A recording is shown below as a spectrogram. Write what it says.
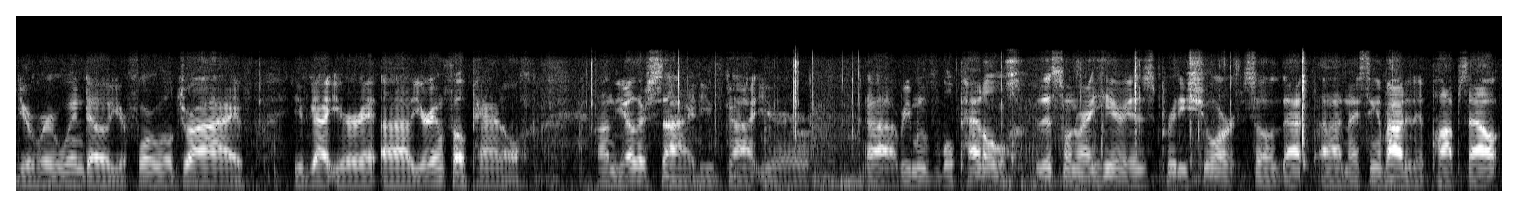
your rear window, your four-wheel drive. You've got your uh, your info panel. On the other side, you've got your uh, removable pedal. This one right here is pretty short, so that uh, nice thing about it, it pops out.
